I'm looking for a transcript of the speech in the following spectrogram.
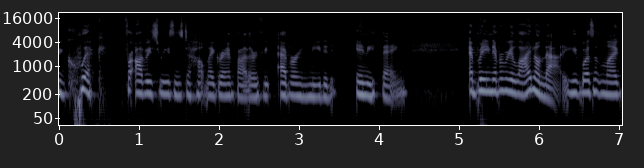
be quick for obvious reasons to help my grandfather if he ever needed anything. And but he never relied on that. He wasn't like,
